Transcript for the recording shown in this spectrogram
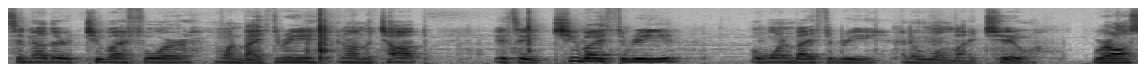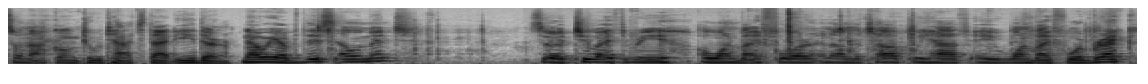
it's another 2x4, 1x3, and on the top, it's a 2x3, a 1x3, and a 1x2. We're also not going to attach that either. Now we have this element, so a 2x3, a 1x4, and on the top we have a 1x4 brick.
